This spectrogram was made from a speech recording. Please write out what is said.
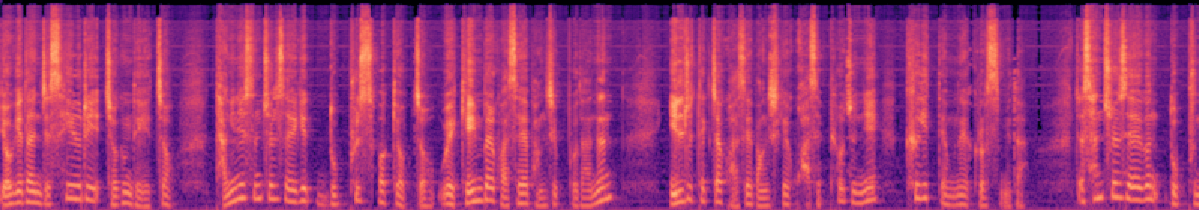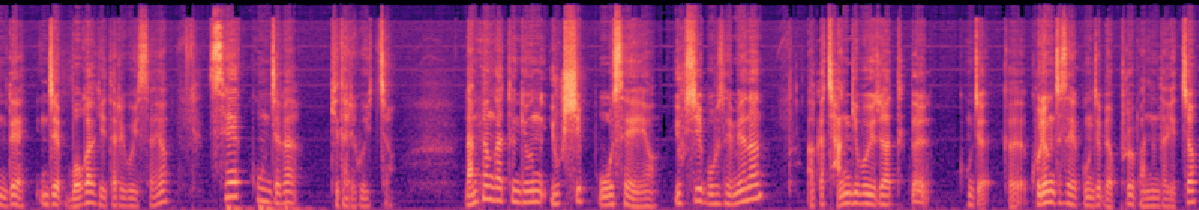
여기에다 이제 세율이 적용되겠죠. 당연히 선출세액이 높을 수밖에 없죠. 왜 개인별 과세 방식보다는 1주택자 과세 방식의 과세 표준이 크기 때문에 그렇습니다. 산출세액은 높은데 이제 뭐가 기다리고 있어요? 세액 공제가 기다리고 있죠. 남편 같은 경우는 65세예요. 65세면은 아까 장기 보유자 특별 공제 그 고령자 세액 공제 몇 프로 받는다겠죠?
